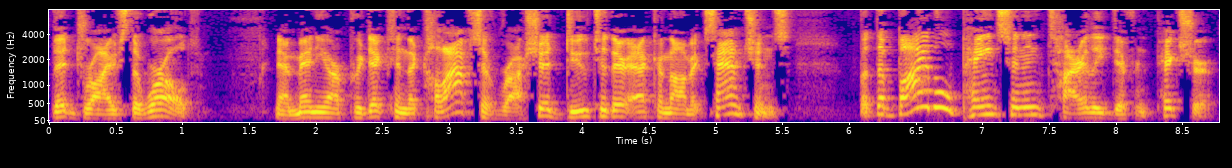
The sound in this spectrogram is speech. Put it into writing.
that drives the world. Now, many are predicting the collapse of Russia due to their economic sanctions, but the Bible paints an entirely different picture.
